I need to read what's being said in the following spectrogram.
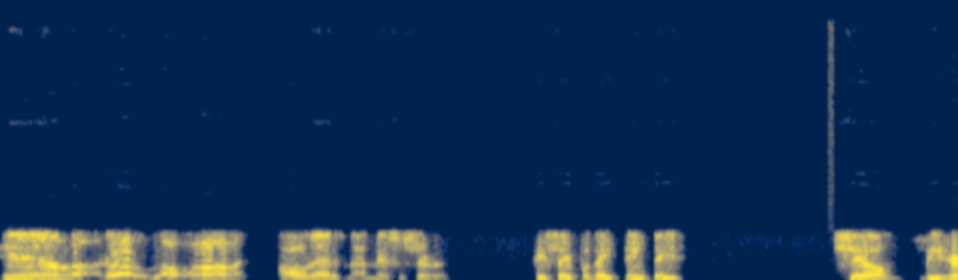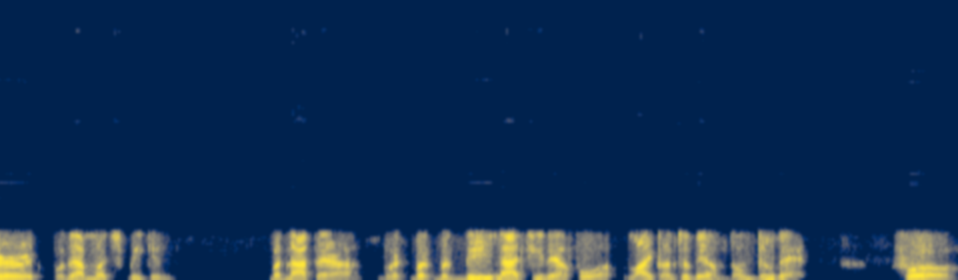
Heal, Lord. Oh, Lord. All that is not necessary. He say, for they think they shall be heard for their much speaking, but not there. But but but be not ye therefore like unto them. Don't do that. For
